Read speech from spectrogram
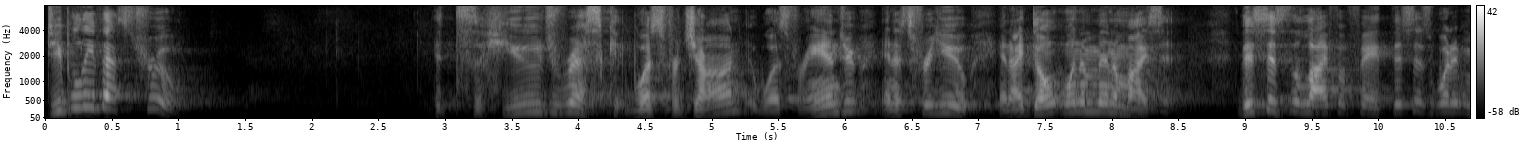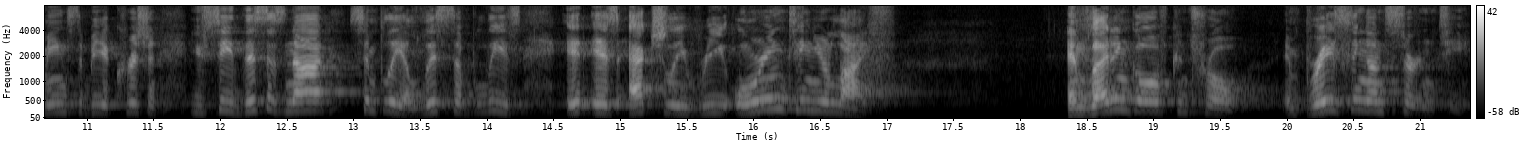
Do you believe that's true? It's a huge risk. It was for John, it was for Andrew, and it's for you. And I don't want to minimize it. This is the life of faith. This is what it means to be a Christian. You see, this is not simply a list of beliefs, it is actually reorienting your life and letting go of control, embracing uncertainty,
